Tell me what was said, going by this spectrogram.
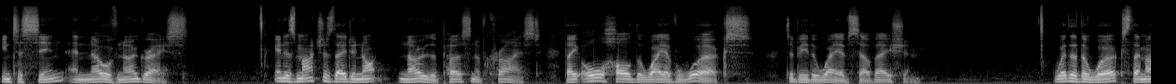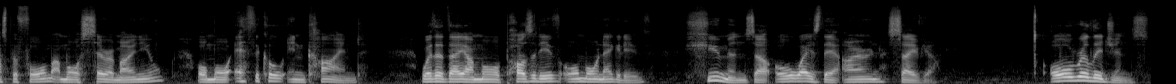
into sin and know of no grace. Inasmuch as they do not know the person of Christ, they all hold the way of works to be the way of salvation. Whether the works they must perform are more ceremonial or more ethical in kind, whether they are more positive or more negative, humans are always their own Saviour. All religions,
